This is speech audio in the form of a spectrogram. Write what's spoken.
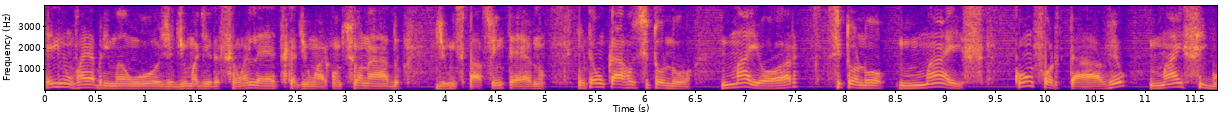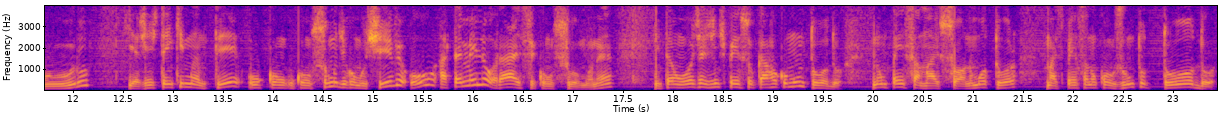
ele não vai abrir mão hoje de uma direção elétrica, de um ar condicionado, de um espaço interno. Então o carro se tornou maior, se tornou mais confortável, mais seguro E a gente tem que manter o, o consumo de combustível ou até melhorar esse consumo, né? Então hoje a gente pensa o carro como um todo. Não pensa mais só no motor, mas pensa no conjunto todo.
